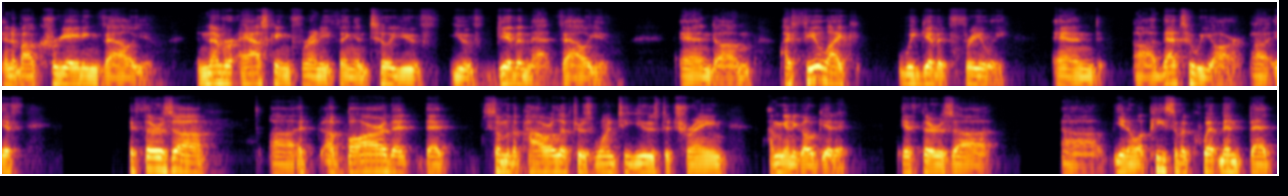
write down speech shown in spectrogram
and about creating value and never asking for anything until you've you've given that value and um, I feel like we give it freely, and uh, that's who we are. Uh, if if there's a, a, a bar that that some of the power lifters want to use to train, I'm going to go get it. If there's a you know a piece of equipment that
